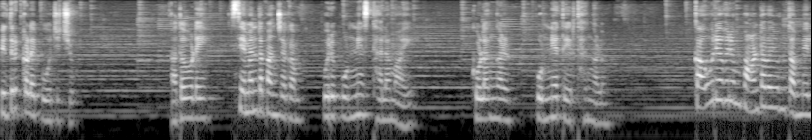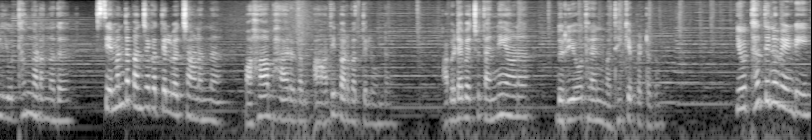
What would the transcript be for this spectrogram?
പിതൃക്കളെ പൂജിച്ചു. അതോടെ സ്യമന്ത പഞ്ചകം ഒരു പുണ്യസ്ഥലമായി. കുളങ്ങൾ പുണ്യതീർത്ഥങ്ങളും. കൗരവരും പാണ്ഡവരും തമ്മിൽ യുദ്ധം നടന്നത് സ്യമന്ത പഞ്ചകത്തിൽ വെച്ചാണെന്ന് മഹാഭാരതം ആദിപർവത്തിലുണ്ട് അവിടെ വെച്ചു തന്നെയാണ് ദുര്യോധനൻ വധിക്കപ്പെട്ടതും. യുദ്ധത്തിനു വേണ്ടി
